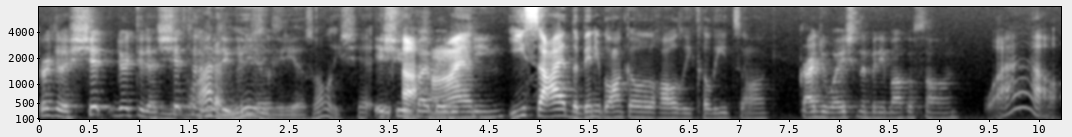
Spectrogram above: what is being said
Directed a shit, directed a shit a ton lot of of music, music videos. videos. Holy shit! Issued Uh, by Baby Keem. East Side, the Benny Blanco, Halsey Khalid song. Graduation, the Benny Blanco song. Wow.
